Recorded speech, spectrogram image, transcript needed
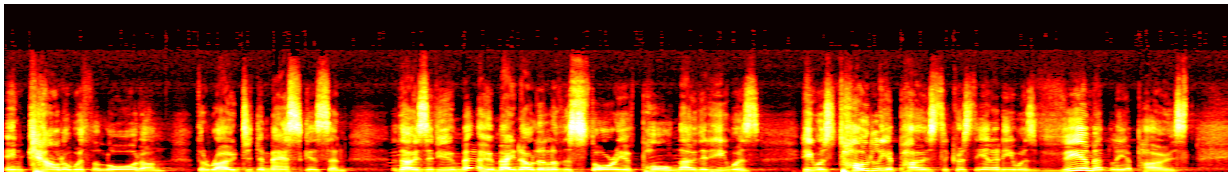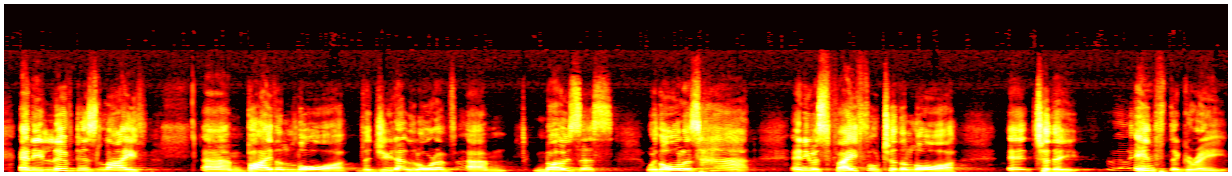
encounter with the Lord on the road to Damascus. And those of you who may know a little of the story of Paul know that he was he was totally opposed to Christianity, he was vehemently opposed. And he lived his life um, by the law, the Judah, law of um, Moses, with all his heart. And he was faithful to the law uh, to the nth degree.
